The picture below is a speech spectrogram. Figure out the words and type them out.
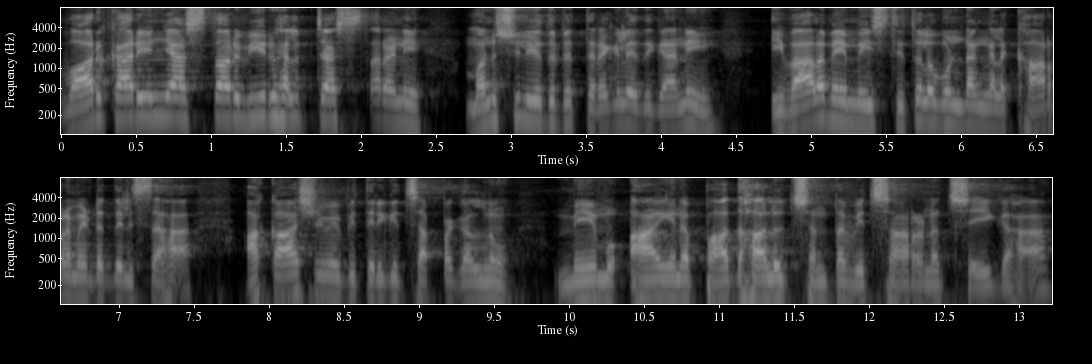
వారు కార్యం చేస్తారు వీరు హెల్ప్ చేస్తారని మనుషులు ఎదుట తిరగలేదు కానీ ఇవాళ మేము ఈ స్థితిలో ఉండం గల కారణం ఏంటో తెలుసా? ఆకాశం వైపు తిరిగి చెప్పగలను. మేము ఆయన పాదాలు చెంత విచారణ చేయగా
